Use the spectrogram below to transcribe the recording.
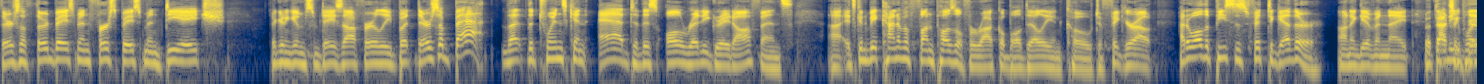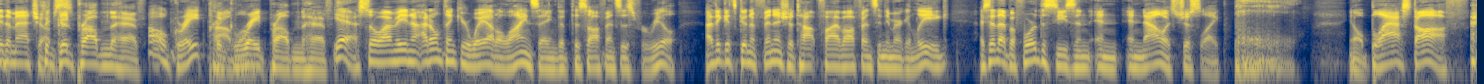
There's a third baseman, first baseman, DH. They're going to give him some days off early, but there's a bat that the Twins can add to this already great offense. Uh, it's going to be kind of a fun puzzle for Rocco Baldelli and co. to figure out how do all the pieces fit together on a given night. But how that's do you a play good- the matchups? It's a good problem to have. Oh, great problem. great problem to have. Yeah, so I mean, I don't think you're way out of line saying that this offense is for real. I think it's going to finish a top five offense in the American League. I said that before the season, and and now it's just like, you know, blast off.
